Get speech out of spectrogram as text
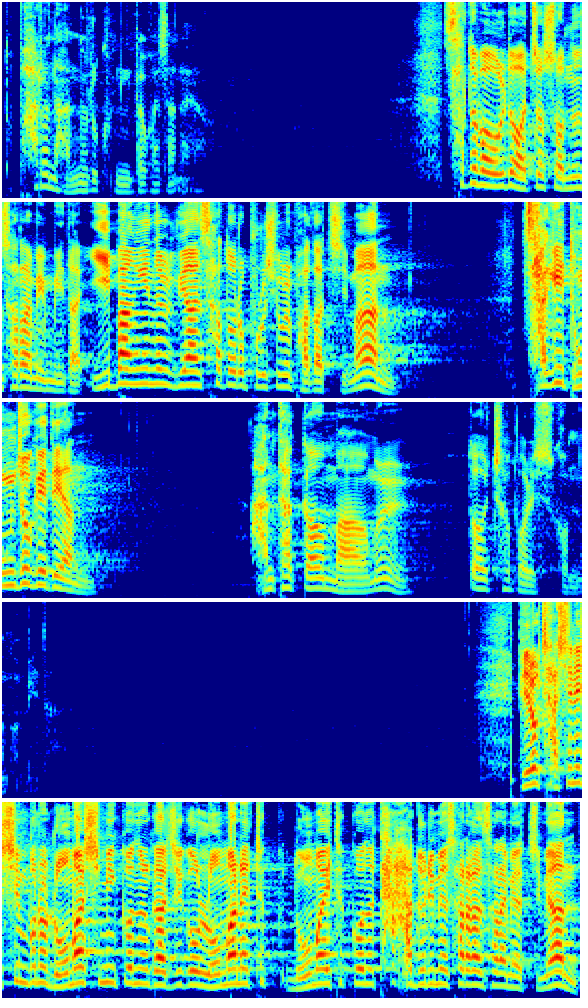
또 팔은 안으로 굽는다고 하잖아요. 사도 바울도 어쩔 수 없는 사람입니다. 이방인을 위한 사도로 부르심을 받았지만 자기 동족에 대한 안타까운 마음을 떨쳐버릴 수가 없는 겁니다. 비록 자신의 신분은 로마 시민권을 가지고 로마의, 특, 로마의 특권을 다 누리며 살아간 사람이었지만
